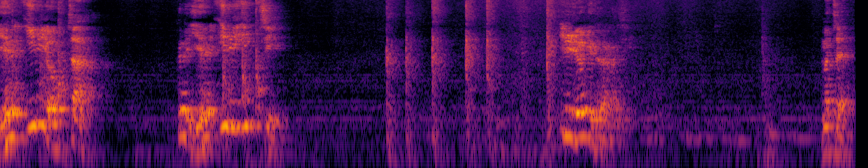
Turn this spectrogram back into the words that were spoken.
얘는 1이 없잖아 근데 얘는 1이 있지 1 여기 들어가지 맞지?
